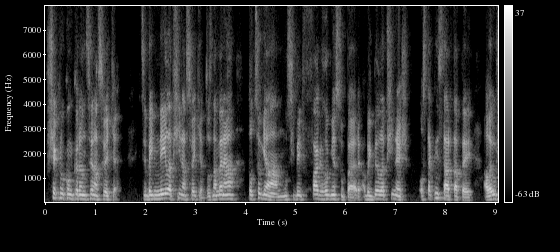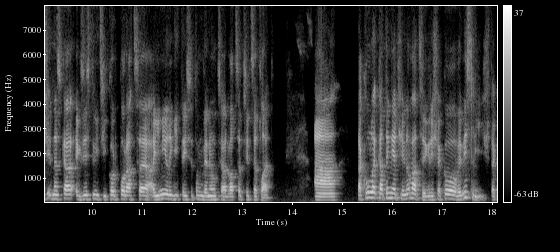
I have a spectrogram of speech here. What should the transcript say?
všechnu konkurenci na světě. Chci být nejlepší na světě. To znamená, to, co dělám, musí být fakt hodně super, abych byl lepší než ostatní startupy, ale už i dneska existující korporace a jiní lidi, kteří se tomu věnují třeba 20-30 let. A takovouhle cutting edge inovaci, když jako vymyslíš, tak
